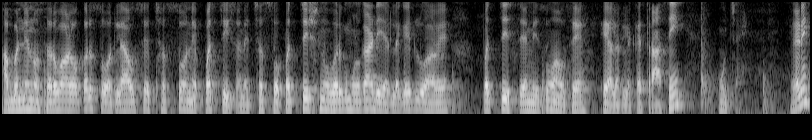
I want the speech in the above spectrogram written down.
આ બંનેનો સરવાળો કરશો એટલે આવશે છસો ને પચીસ અને છસો પચીસનું વર્ગમૂળ કાઢીએ એટલે કેટલું આવે? પચીસ સેમી શું આવશે? એલ એટલે કે ત્રાસી ઊંચાઈ. રેડી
